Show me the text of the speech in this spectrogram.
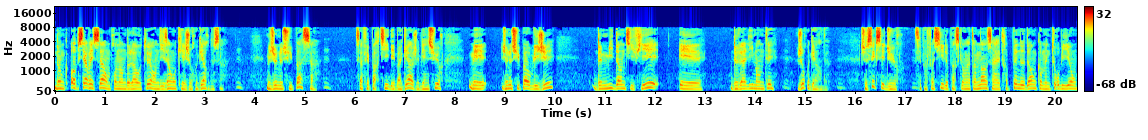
Donc observez ça en prenant de la hauteur, en disant ok, je regarde ça, mm. mais je ne suis pas ça. Mm. Ça fait partie des bagages, bien sûr, mais je ne suis pas obligé de m'identifier et de l'alimenter. Mm. Je regarde. Je sais que c'est dur. C'est pas facile parce qu'on a tendance à être plein dedans comme un tourbillon.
